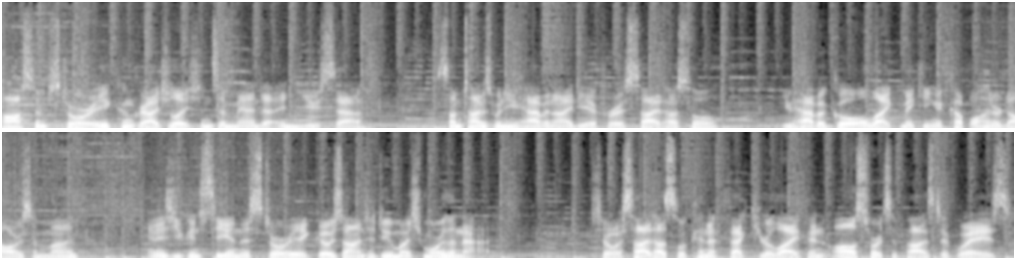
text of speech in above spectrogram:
Awesome story. Congratulations, Amanda and Youssef. Sometimes when you have an idea for a side hustle, you have a goal like making a couple hundred dollars a month. And as you can see in this story, it goes on to do much more than that. So a side hustle can affect your life in all sorts of positive ways.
